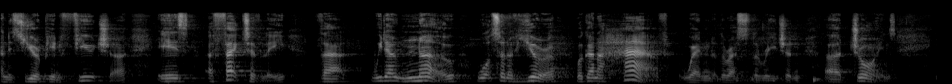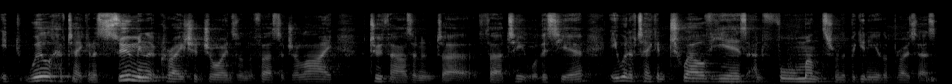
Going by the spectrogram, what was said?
and its European future is effectively that we don't know what sort of Europe we're going to have when the rest of the region uh, joins. It will have taken, assuming that Croatia joins on the 1st of July 2013, or this year, it would have taken 12 years and four months from the beginning of the process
